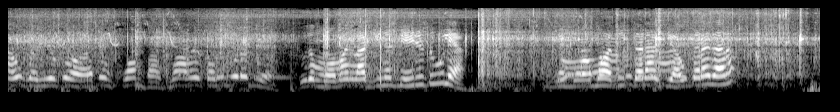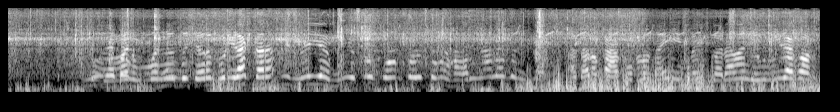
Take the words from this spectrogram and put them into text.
આવું કરીએ તો તો કોમ ભાગમાં આવે કરવું પડે તું તો મોમાન વાગીને જ બેહી રહ્યો તું લ્યા. કે મોમો હજી કરાવશે આવું કરે તારા? મોમાન ઉંમરનો તો શરમ થોડી રાખ તારા. નહીં યાર હું એટલો કોમ કરું તમે સારું ના લાગે આ તારો કાકોકલો નહીં એટલે કરાવવાનું એવું નહીં રાખવાનું.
